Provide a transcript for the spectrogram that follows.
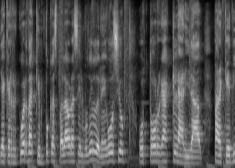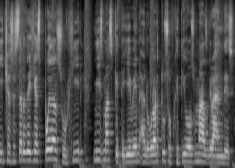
ya que recuerda que en pocas palabras el modelo de negocio otorga claridad para que dichas estrategias puedan surgir mismas que te lleven a lograr tus objetivos más grandes,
